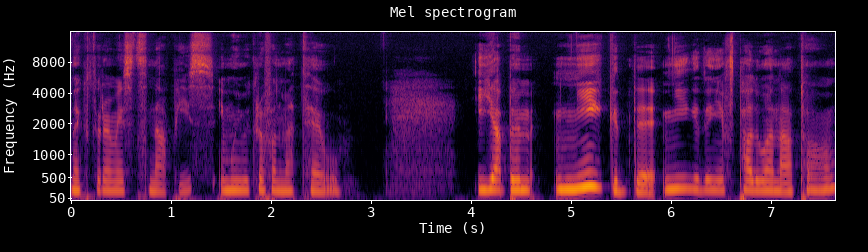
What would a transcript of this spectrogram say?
na którym jest napis, i mój mikrofon ma tył. I ja bym nigdy, nigdy nie wpadła na to,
